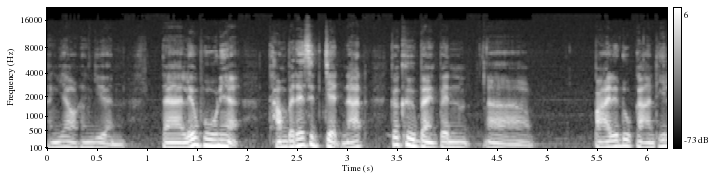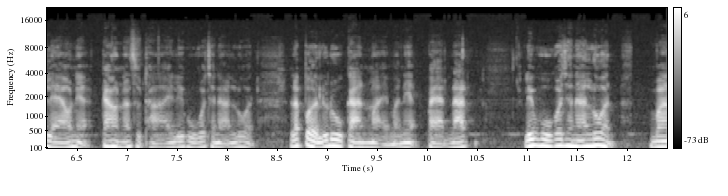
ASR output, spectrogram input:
ทั้งเหย้าทั้งเยือน แต่ลิเวอร์พูลเนี่ยทำไปได้ 17 นัด ก็คือแบ่งเป็นปลายฤดูกาลที่แล้วเนี่ย9นัดสุดท้ายลิเวอร์พูลก็ชนะรวด แล้วเปิดฤดูกาลใหม่มาเนี่ย8นัดลิเวอร์พูลก็ชนะรวดมา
